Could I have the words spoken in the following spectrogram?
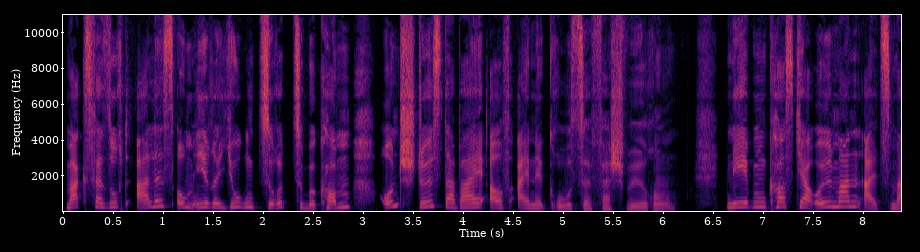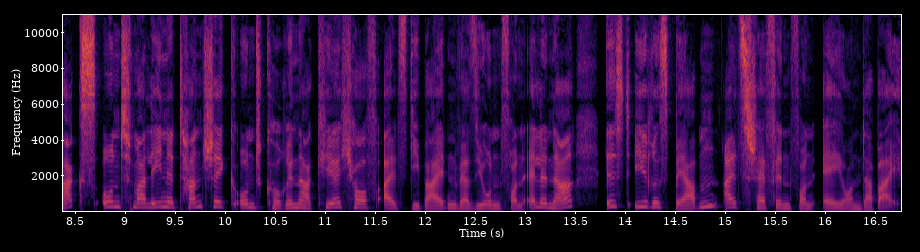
Max versucht alles, um ihre Jugend zurückzubekommen und stößt dabei auf eine große Verschwörung. Neben Kostja Ullmann als Max und Marlene Tanschik und Corinna Kirchhoff als die beiden Versionen von Elena ist Iris Berben als Chefin von Aeon dabei.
